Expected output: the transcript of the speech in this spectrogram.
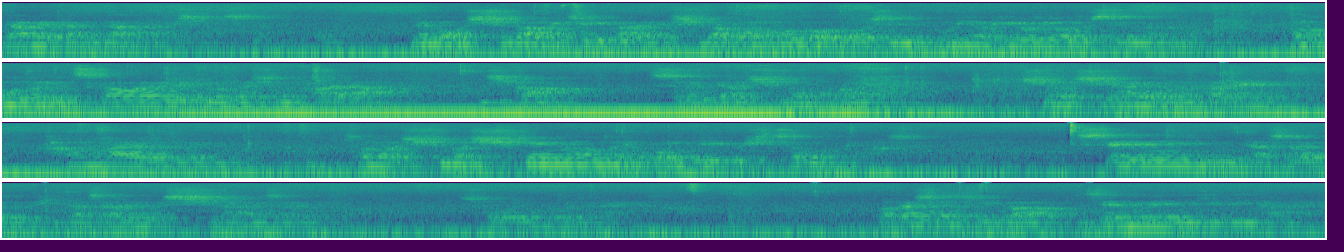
やめたりなったりしますでも主が導かれ主がこのことを通して御国を広げようとしているならばこのことに使われるべき私の体時間全ては主のものだ主の支配の中で考えるというその主の主権のもとに置いていく必要を持っています。精霊に満たされる満たされる支配されるとそういうことじゃない私たちが前面に出ていかない。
